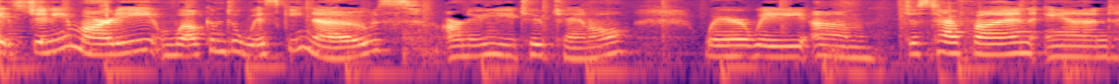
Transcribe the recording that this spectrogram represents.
it's Jenny and Marty, and welcome to Whiskey Knows, our new YouTube channel, where we um, just have fun and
